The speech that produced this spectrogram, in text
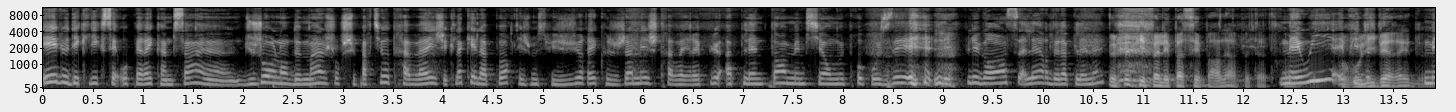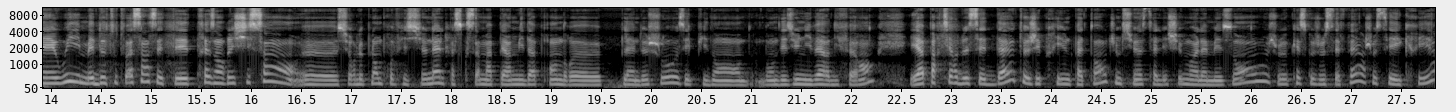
Et le déclic s'est opéré comme ça. Euh, du jour au lendemain, un jour, je suis partie au travail, j'ai claqué la porte et je me suis juré que jamais je travaillerais plus à plein temps, même si on me proposait les plus grands salaires de la planète. Peut-être qu'il fallait passer par là, peut-être. Mais oui. Pour et puis vous libérer de... Mais oui, mais de toute façon, c'était très enrichissant euh, sur le plan professionnel parce que ça m'a permis d'apprendre euh, plein de choses et puis dans, dans, des univers différents. Et à partir de cette date, j'ai pris une patente, je me suis installée chez moi à la maison. Qu'est-ce que je sais faire? Je sais écrire.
